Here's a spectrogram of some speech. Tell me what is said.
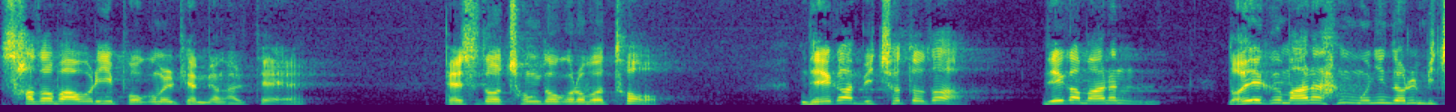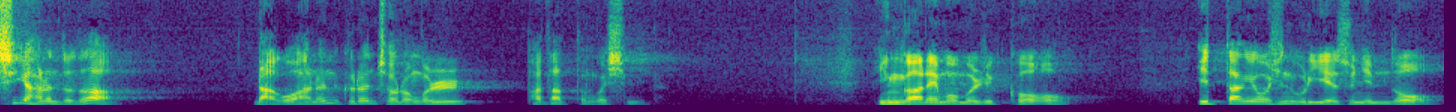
사도 바울이 복음을 변명할 때 베스도 총독으로부터 내가 미쳤도다. 내가 많은 너의 그 많은 학문이 너를 미치게 하는도다. 라고 하는 그런 조롱을 받았던 것입니다. 인간의 몸을 입고 이 땅에 오신 우리 예수님도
